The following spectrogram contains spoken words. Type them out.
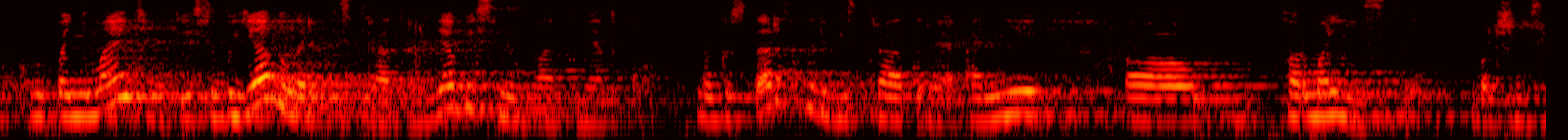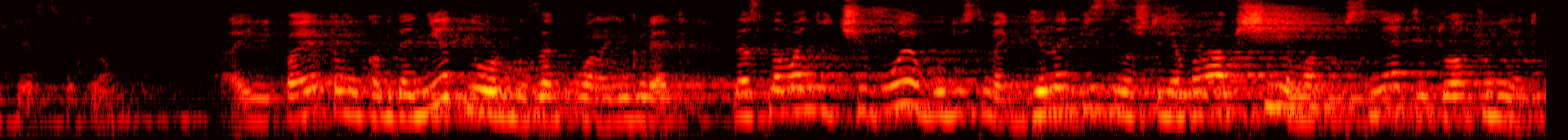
как вы понимаете, вот если бы я была регистратором, я бы сняла отметку. Но государственные регистраторы, они э, формалисты в большинстве своем. И поэтому, когда нет нормы закона, они говорят, на основании чего я буду снимать, где написано, что я вообще могу снять эту отметку.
